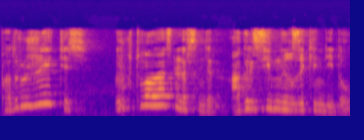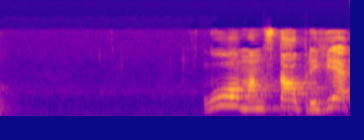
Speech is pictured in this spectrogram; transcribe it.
Подружитесь. Үркітіп аласыңдар сендер агрессивный қыз екен дейді ол о маңғыстау привет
